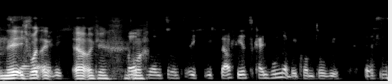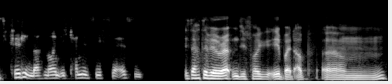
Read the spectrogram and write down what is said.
nee, ich wollte eigentlich. Ja, okay. Sonst, ich, ich darf jetzt keinen Hunger bekommen, Tobi. Es ist Viertel nach neun, ich kann jetzt nichts mehr essen. Ich dachte, wir rappen die Folge eh bald ab. Ähm...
